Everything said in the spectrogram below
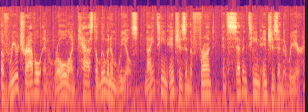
of rear travel and roll on cast aluminum wheels, 19 inches in the front and 17 inches in the rear.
